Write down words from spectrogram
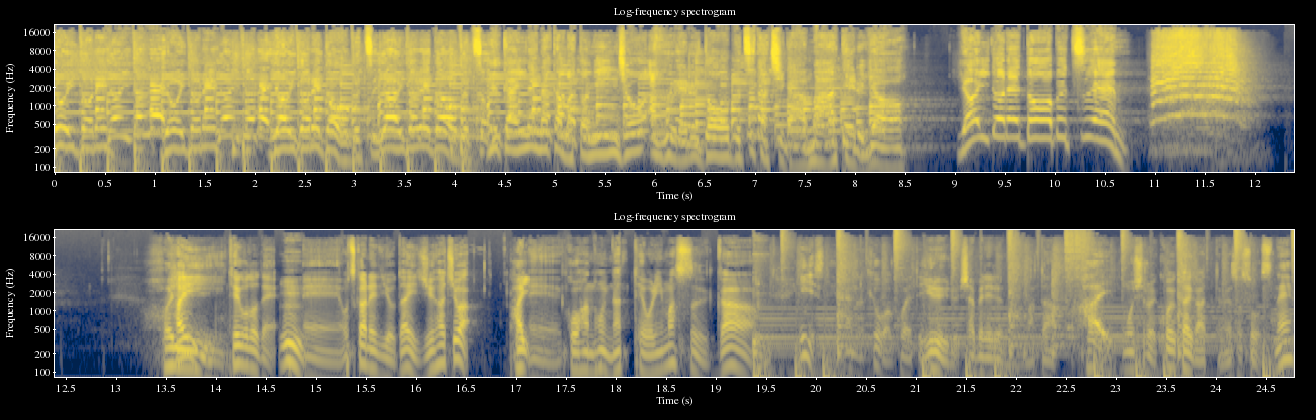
よいどれ。よいどれ。よいどれよいどれよいどれ動物。よいどれ動物。愉快な仲間と人情あふれる動物たちが待ってるよ。よいどれ動物園。ははい、ということで、うん。えーお疲れレディオ第18話、はい。えー後半の方になっておりますが、いいですね。なんか今日はこうやってゆるゆる喋れるのもまたはい。面白いこういう会があっても良さそうですね。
